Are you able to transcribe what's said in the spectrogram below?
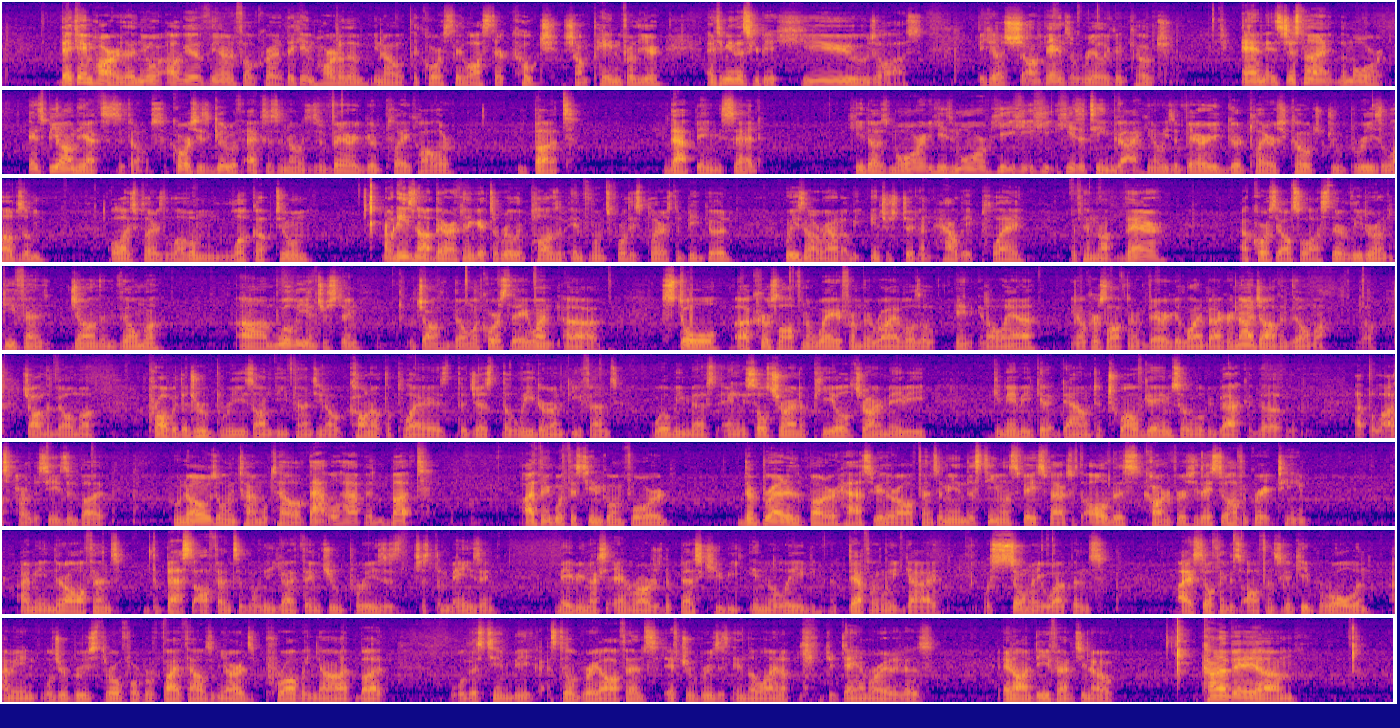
they came hard. The New, I'll give the NFL credit. They came hard on them. You know, of course, they lost their coach, Sean Payton, for the year. And to me, this could be a huge loss because Sean Payton's a really good coach, and it's just not the more. It's beyond the X's and O's. Of course, he's good with X's and O's. He's a very good play caller, but that being said, he does more. He's more. He, he, he he's a team guy. You know, he's a very good players coach. Drew Brees loves him. All his players love him, look up to him. When he's not there, I think it's a really positive influence for these players to be good. When he's not around, I'll be interested in how they play with him not there. Of course, they also lost their leader on defense, Jonathan Vilma. Um, will be interesting with Jonathan Vilma. Of course, they went uh, stole uh, Curtis away from their rivals in, in Atlanta. You know, Curtis Lofton, a very good linebacker. Not Jonathan Vilma, though. Jonathan Vilma, probably the Drew Brees on defense. You know, calling out the plays, the just the leader on defense will be missed, and he's still trying to peel, trying maybe maybe get it down to 12 games, so we'll be back at the at the last part of the season. But who knows? Only time will tell if that will happen. But I think with this team going forward, their bread and butter has to be their offense. I mean, this team, let's face facts, with all this controversy, they still have a great team. I mean, their offense, the best offense in the league, I think. Drew Brees is just amazing. Maybe next to Aaron Rodgers, the best QB in the league. Definitely elite guy with so many weapons. I still think this offense could keep rolling. I mean, will Drew Brees throw for over 5,000 yards? Probably not, but will this team be still a great offense if Drew Brees is in the lineup? You're damn right it is. And on defense, you know, kind of a, um,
